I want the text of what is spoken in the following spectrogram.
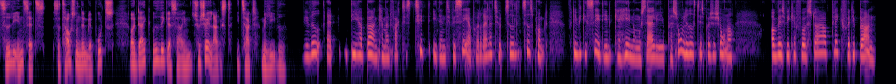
tidlig indsats, så tavsheden den bliver brudt, og at der ikke udvikler sig en social angst i takt med livet? Vi ved, at de her børn kan man faktisk tit identificere på et relativt tidligt tidspunkt, fordi vi kan se, at de kan have nogle særlige personlighedsdispositioner, og hvis vi kan få større blik for de børn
